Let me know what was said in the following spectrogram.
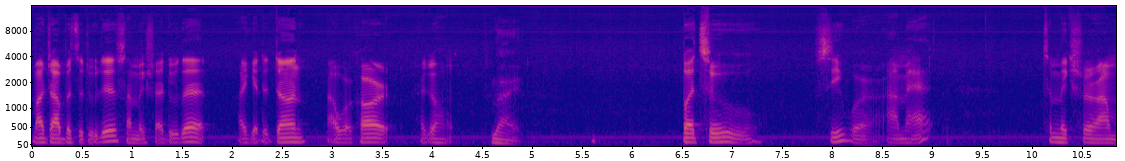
my job is to do this. I make sure i do that. I get it done. I work hard. I go home. Right. but to see where i'm at to make sure i'm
